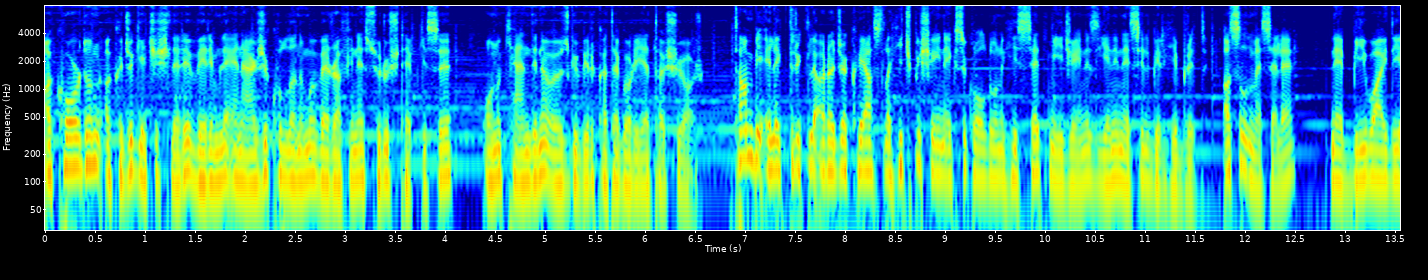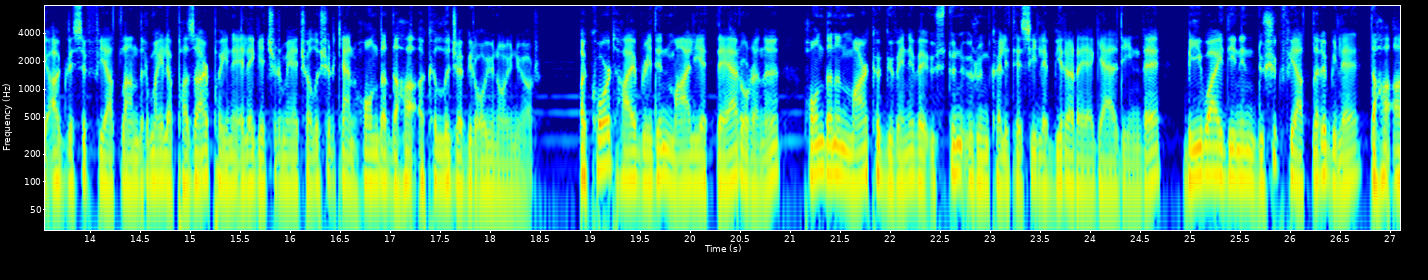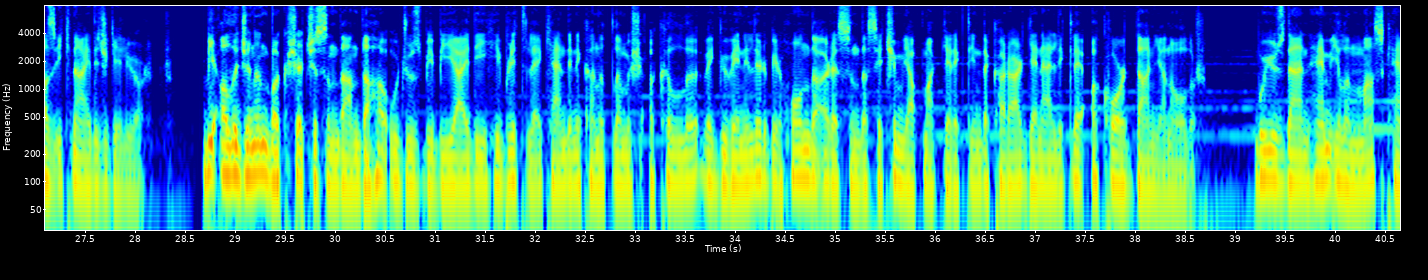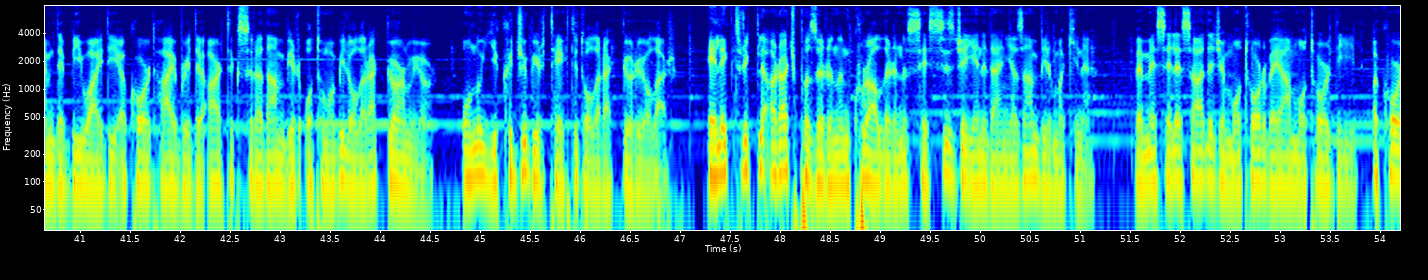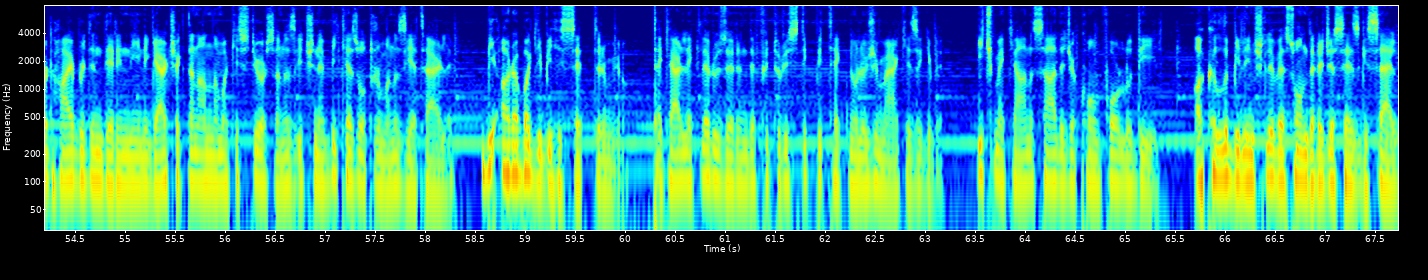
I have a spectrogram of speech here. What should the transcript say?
Accord'un akıcı geçişleri, verimli enerji kullanımı ve rafine sürüş tepkisi onu kendine özgü bir kategoriye taşıyor. Tam bir elektrikli araca kıyasla hiçbir şeyin eksik olduğunu hissetmeyeceğiniz yeni nesil bir hibrit. Asıl mesele, ne BYD agresif fiyatlandırmayla pazar payını ele geçirmeye çalışırken Honda daha akıllıca bir oyun oynuyor. Accord Hybrid'in maliyet değer oranı, Honda'nın marka güveni ve üstün ürün kalitesiyle bir araya geldiğinde, BYD'nin düşük fiyatları bile daha az ikna edici geliyor. Bir alıcının bakış açısından daha ucuz bir BYD hibritle kendini kanıtlamış akıllı ve güvenilir bir Honda arasında seçim yapmak gerektiğinde karar genellikle Accord'dan yana olur. Bu yüzden hem Elon Musk hem de BYD Accord Hybrid'i artık sıradan bir otomobil olarak görmüyor. Onu yıkıcı bir tehdit olarak görüyorlar. Elektrikli araç pazarının kurallarını sessizce yeniden yazan bir makine. Ve mesele sadece motor veya motor değil. Accord Hybrid'in derinliğini gerçekten anlamak istiyorsanız içine bir kez oturmanız yeterli. Bir araba gibi hissettirmiyor. Tekerlekler üzerinde fütüristik bir teknoloji merkezi gibi. İç mekanı sadece konforlu değil. Akıllı, bilinçli ve son derece sezgisel.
